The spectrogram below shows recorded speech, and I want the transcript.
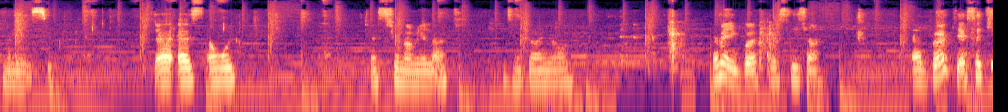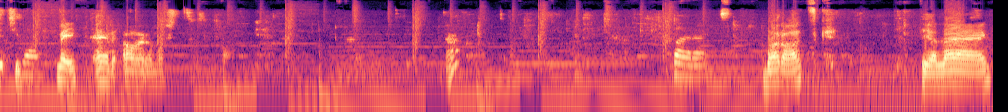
Na nézzük. De ez amúgy, ez finom illat. Ez nagyon jó. De melyikből kész, Liza? Ebből kész egy kicsit? Melyik? Erre, arra most. Barack. Barack. Tényleg.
